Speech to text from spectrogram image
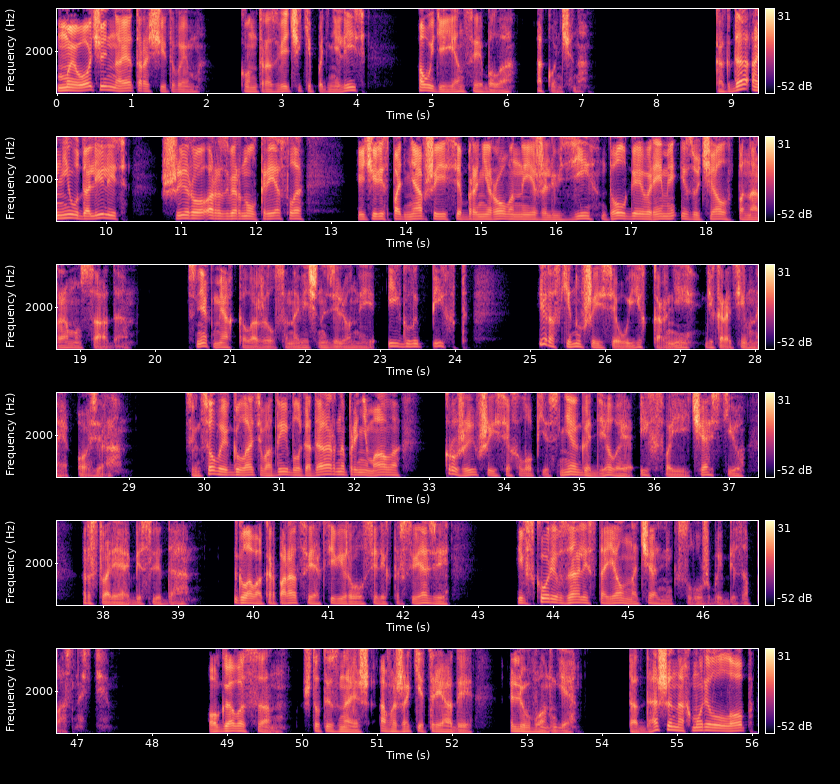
Мы очень на это рассчитываем. Контрразведчики поднялись, аудиенция была окончена. Когда они удалились, Широ развернул кресло и через поднявшиеся бронированные жалюзи долгое время изучал панораму сада. Снег мягко ложился на вечно зеленые иглы пихт и раскинувшееся у их корней декоративное озеро. Свинцовая гладь воды благодарно принимала кружившиеся хлопья снега, делая их своей частью, растворяя без следа. Глава корпорации активировал селектор связи, и вскоре в зале стоял начальник службы безопасности. «Огава-сан, что ты знаешь о вожаке триады Лювонге?» Тадаши нахмурил лоб,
